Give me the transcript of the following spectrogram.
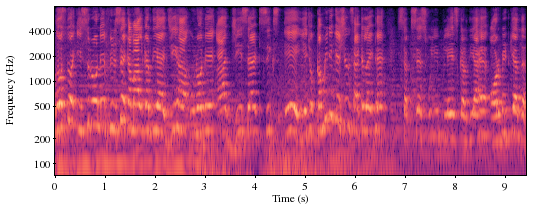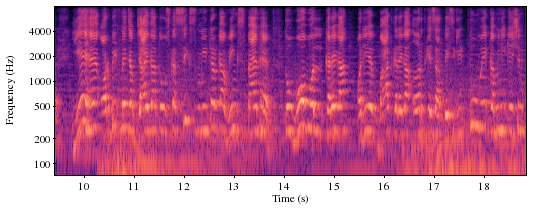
दोस्तों, इसरो ने फिर से कमाल कर दिया है। जी हाँ उन्होंने आज जी सेट सिक्स ए ये जो कम्युनिकेशन सैटेलाइट है सक्सेसफुली प्लेस कर दिया है ऑर्बिट के अंदर। ये है ऑर्बिट में जब जाएगा तो उसका सिक्स मीटर का विंग स्पैन है तो वो वो करेगा और ये बात करेगा अर्थ के साथ। Basically two way communication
